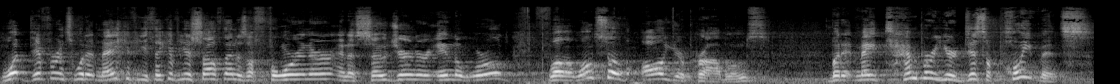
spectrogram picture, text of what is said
What difference would it make if you think of yourself then as a foreigner and a sojourner in the world? Well, it won't solve all your problems, but it may temper your disappointments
